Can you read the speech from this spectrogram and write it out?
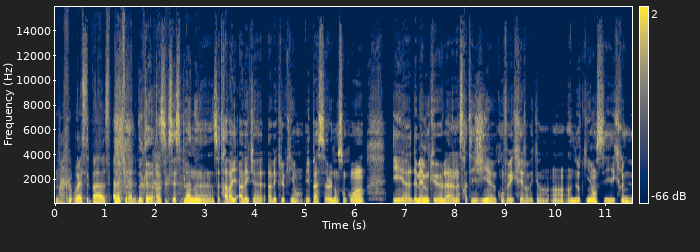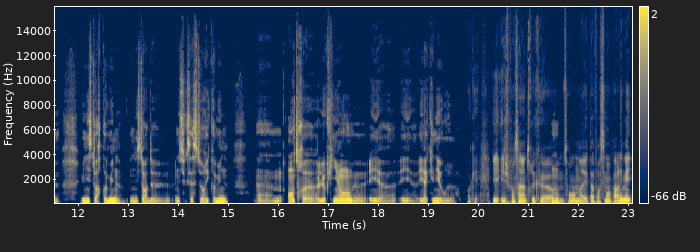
ouais, c'est pas, c'est pas naturel. Donc, euh, un success plan euh, se travaille avec, euh, avec le client et pas seul dans son coin. Et de même que la, la stratégie qu'on veut écrire avec un, un, un, de nos clients, c'est écrire une, une histoire commune, une histoire de, une success story commune entre le client et, et, et Akeneo. Ok. Et, et, je pense à un truc, en mmh même temps, on n'avait pas forcément parlé, mais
